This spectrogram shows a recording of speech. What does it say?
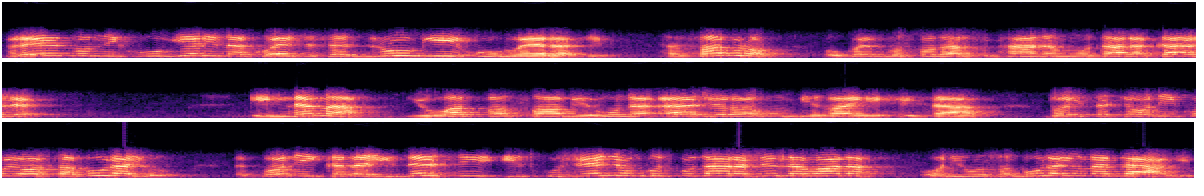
predvodnik u vjeri na koje će se drugi ugledati. Sa sabrom, u kojem gospodar subhanahu wa ta'ala kaže Innama yuvatfa sabiruna ađerahum bi gajri hisab. Doista će oni koji osaburaju, dakle oni kada ih desi iskušenje od gospodara željavana, oni osaburaju na davi,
